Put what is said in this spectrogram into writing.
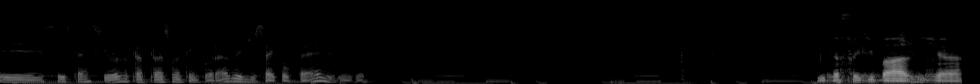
Você está ansioso para a próxima temporada de Psycho Pass, Ida? Ida foi de base já.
